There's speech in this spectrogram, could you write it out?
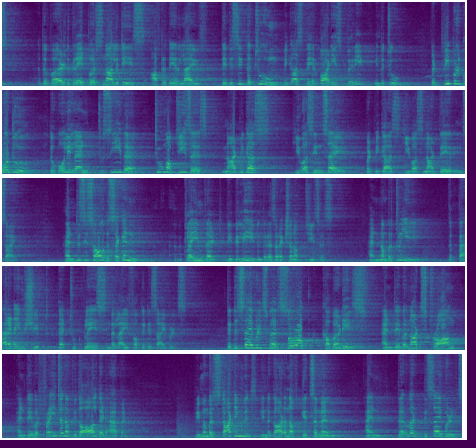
the world great personalities after their life. They visit the tomb because their body is buried in the tomb. But people go to the Holy Land to see the tomb of Jesus not because he was inside, but because he was not there inside. And this is how the second claim that we believe in the resurrection of Jesus. And number three, the paradigm shift that took place in the life of the disciples. The disciples were so cowardice and they were not strong and they were frightened up with all that happened. Remember, starting with in the Garden of Gethsemane, and there were disciples,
